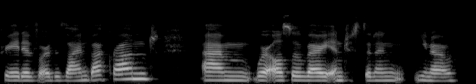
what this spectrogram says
creative or design background. Um, we're also very interested in, you know,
